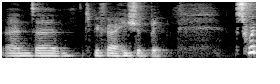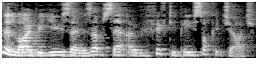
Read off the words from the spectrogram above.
and um, to be fair, he should be. Swindon Library user is upset over 50p socket charge.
